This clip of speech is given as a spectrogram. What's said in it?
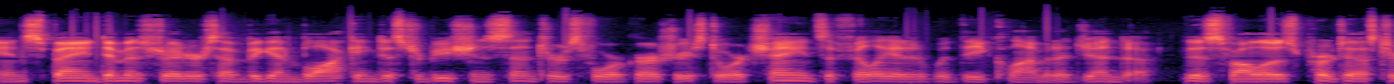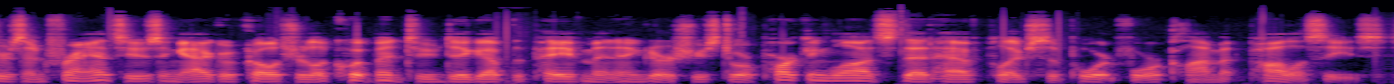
In Spain, demonstrators have begun blocking distribution centers for grocery store chains affiliated with the climate agenda. This follows protesters in France using agricultural equipment to dig up the pavement in grocery store parking lots that have pledged support for climate policies.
